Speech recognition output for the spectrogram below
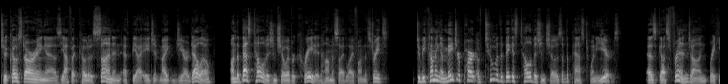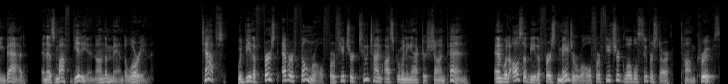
to co starring as Yaphet Kotto's son and FBI agent Mike Giardello on the best television show ever created, Homicide Life on the Streets, to becoming a major part of two of the biggest television shows of the past 20 years, as Gus Fring on Breaking Bad and as Moff Gideon on The Mandalorian. Taps would be the first ever film role for future two time Oscar winning actor Sean Penn, and would also be the first major role for future global superstar Tom Cruise.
